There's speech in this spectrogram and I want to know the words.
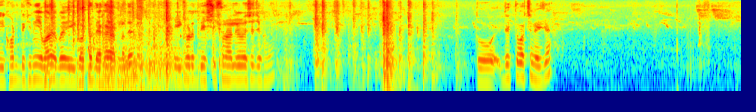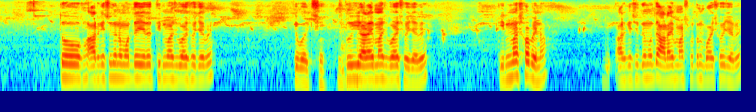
এই ঘর দেখে নিই এবার এবার এই ঘরটা দেখায় আপনাদের। এই ঘরে দেশি সোনালি রয়েছে যেখানে। তো দেখতে পাচ্ছেন এই যে। তো আর কিছুদিনের মধ্যে এদের তিন মাস বয়স হয়ে যাবে। কি বলছি? দুই, আড়াই মাস বয়স হয়ে যাবে। তিন মাস হবে না? আর কিছুদিনের মধ্যে আড়াই মাস মতন বয়স হয়ে যাবে।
